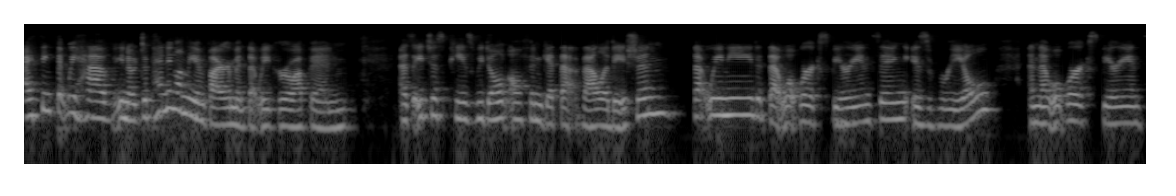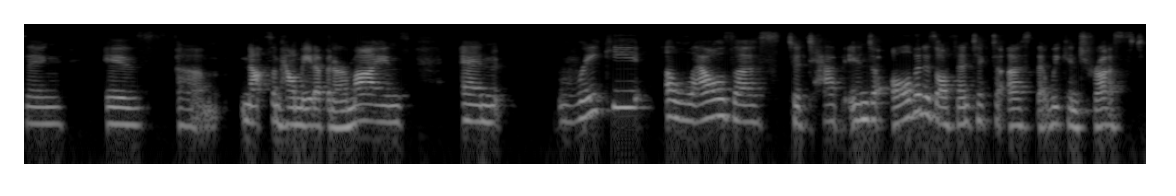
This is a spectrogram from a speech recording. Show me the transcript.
I think that we have, you know, depending on the environment that we grew up in, as HSPs, we don't often get that validation that we need, that what we're experiencing is real, and that what we're experiencing is um, not somehow made up in our minds. And Reiki allows us to tap into all that is authentic to us that we can trust,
